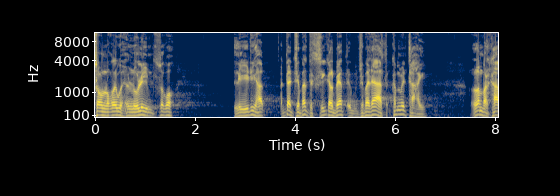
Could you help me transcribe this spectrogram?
soo noqday wuxuu noola yimid isagoo la yidhi haddaad jabhadda sii galbeed jabhadahaad ka mid tahay lambarkaa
